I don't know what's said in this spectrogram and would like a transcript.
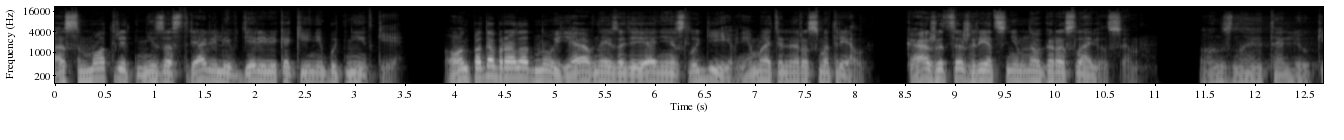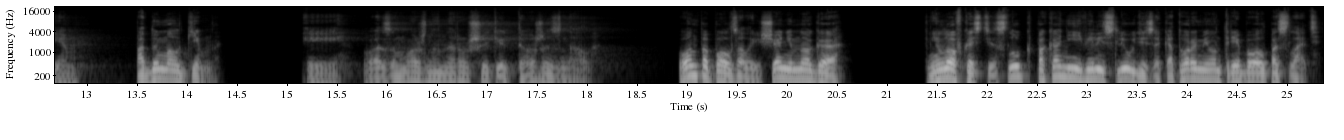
а смотрит, не застряли ли в дереве какие-нибудь нитки. Он подобрал одну, явное из одеяния слуги, и внимательно рассмотрел. Кажется, жрец немного расслабился. «Он знает о люке», – подумал Гимн. И, возможно, нарушитель тоже знал. Он поползал еще немного, к неловкости слуг, пока не явились люди, за которыми он требовал послать.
